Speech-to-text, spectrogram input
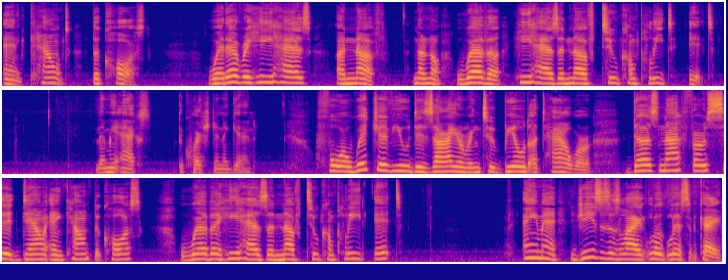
and count the cost, whatever he has enough, no, no, whether he has enough to complete it? Let me ask the question again. For which of you desiring to build a tower does not first sit down and count the cost, whether he has enough to complete it? Amen. Jesus is like, look, listen, okay.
